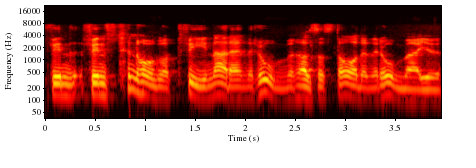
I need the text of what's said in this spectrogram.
fin, finns det något finare än Rom? Alltså staden Rom är ju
